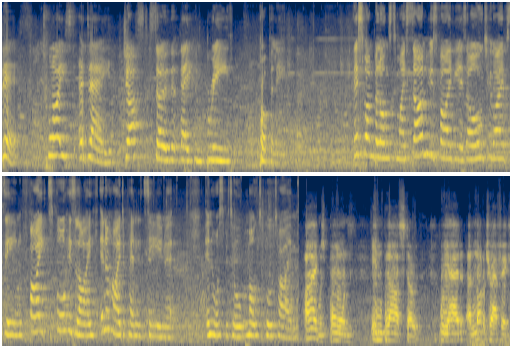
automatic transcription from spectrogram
this twice a day just so that they can breathe properly. This one belongs to my son, who's five years old, who I have seen fight for his life in a high dependency unit in hospital multiple times. I was born in Blasto. We had a lot of traffic.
